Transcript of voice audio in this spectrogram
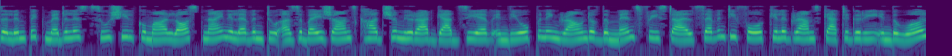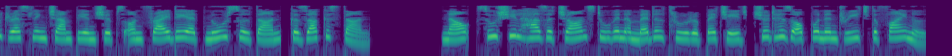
Olympic medalist Sushil Kumar lost 9-11 to Azerbaijan's Khadzhimurad Gadzhiyev in the opening round of the men's freestyle 74 kg category in the World Wrestling Championships on Friday at Nur Sultan, Kazakhstan. Now, Sushil has a chance to win a medal through repechage, should his opponent reach the final.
